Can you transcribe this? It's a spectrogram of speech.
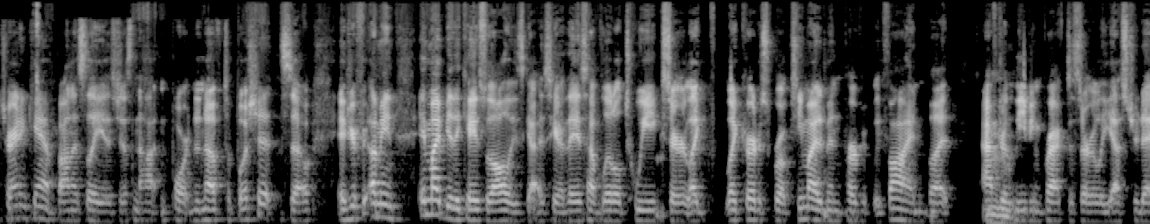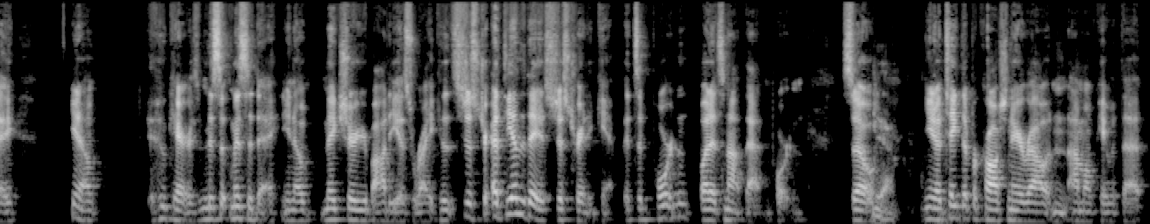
training camp honestly is just not important enough to push it. So if you're, I mean, it might be the case with all these guys here. They just have little tweaks, or like like Curtis Brooks, he might have been perfectly fine, but after mm-hmm. leaving practice early yesterday, you know, who cares? Miss miss a day. You know, make sure your body is right because it's just at the end of the day, it's just training camp. It's important, but it's not that important. So yeah, you know, take the precautionary route, and I'm okay with that.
